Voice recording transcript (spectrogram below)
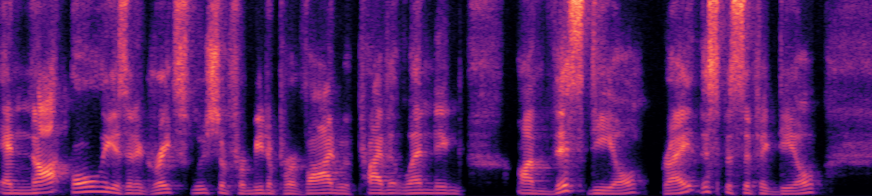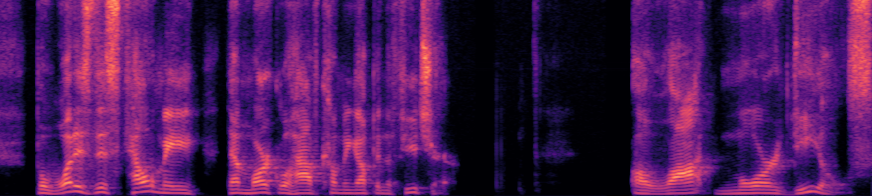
And not only is it a great solution for me to provide with private lending on this deal, right? This specific deal. But what does this tell me that Mark will have coming up in the future? A lot more deals.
